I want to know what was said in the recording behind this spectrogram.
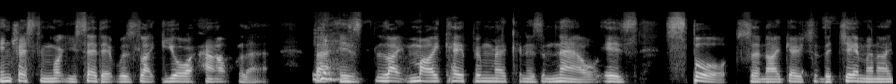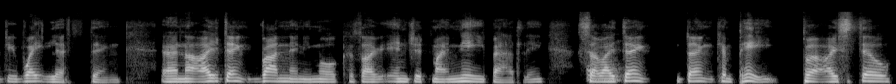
interesting what you said. It was like your outlet That is like my coping mechanism now is sports and I go to the gym and I do weightlifting and I don't run anymore because I injured my knee badly. So I don't don't compete, but I still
